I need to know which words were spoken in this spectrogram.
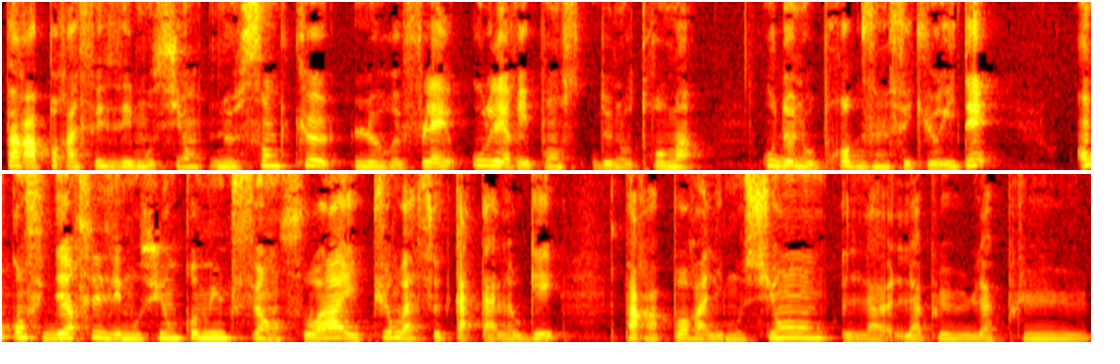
par rapport à ces émotions, ne sont que le reflet ou les réponses de nos traumas de nos propres insécurités, on considère ces émotions comme une fin en soi et puis on va se cataloguer par rapport à l'émotion la, la, plus, la plus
